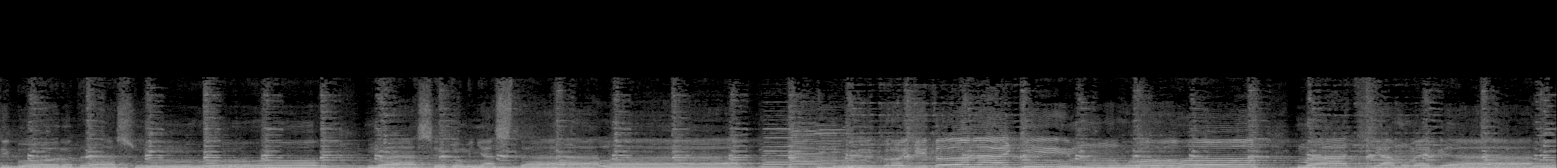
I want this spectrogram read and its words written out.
την πόρτα σου. Να σε δω μια στάλα. Μικρό γειτονάκι μου μάτια μου μεγάλα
